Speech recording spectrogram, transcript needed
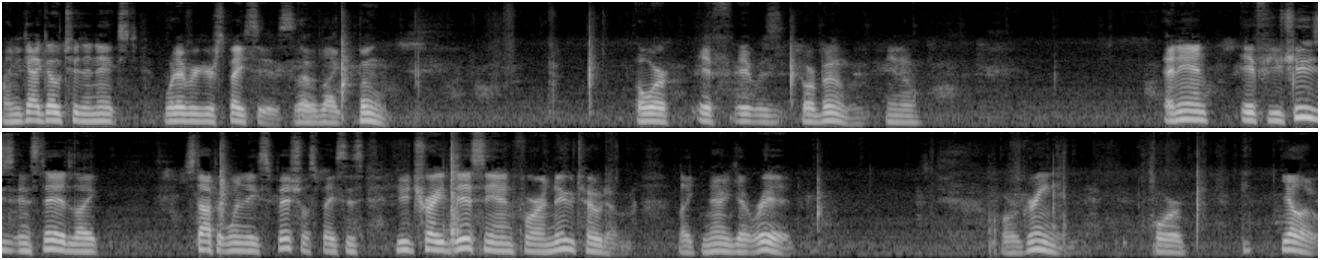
and you gotta go to the next, whatever your space is. So, like, boom or if it was or boom you know. And then if you choose instead like stop at one of these special spaces you trade this in for a new totem. Like now you got red. Or green. Or yellow.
